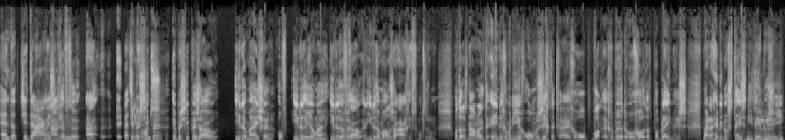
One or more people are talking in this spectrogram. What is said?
En dat je daar Nee, misschien... aangifte, a- in, Patrick principe, in principe zou ieder meisje of iedere jongen, iedere vrouw en iedere man zou aangifte moeten doen. Want dat is namelijk de enige manier om zicht te krijgen op wat er gebeurde, hoe groot dat probleem is. Maar dan heb ik nog steeds niet de illusie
